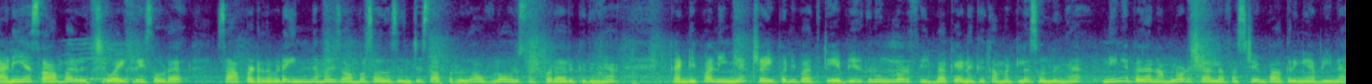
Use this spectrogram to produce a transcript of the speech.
தனியாக சாம்பார் வச்சு ஒயிட் ரைஸோட சாப்பிட்றத விட இந்த மாதிரி சாம்பார் சாதம் செஞ்சு சாப்பிட்றது அவ்வளோ ஒரு சூப்பராக இருக்குதுங்க. கண்டிப்பாக நீங்கள் ட்ரை பண்ணி பார்த்துட்டு எப்படி இருக்குன்னு உங்களோட ஃபீட்பேக்கை எனக்கு கமெண்ட்டில் சொல்லுங்கள் நீங்கள் இப்போ தான் நம்மளோட சேனலை ஃபஸ்ட் டைம் பார்க்குறீங்க அப்படின்னா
